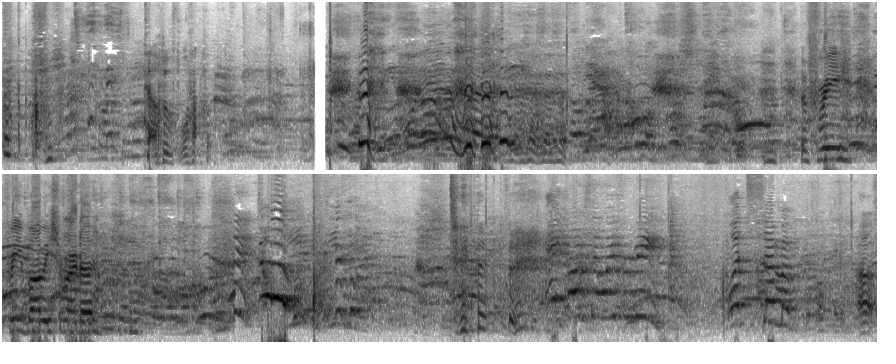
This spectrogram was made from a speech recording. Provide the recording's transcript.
that was loud. free, free Bobby Shmurda. Hey, Carson, wait for me. What's of...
